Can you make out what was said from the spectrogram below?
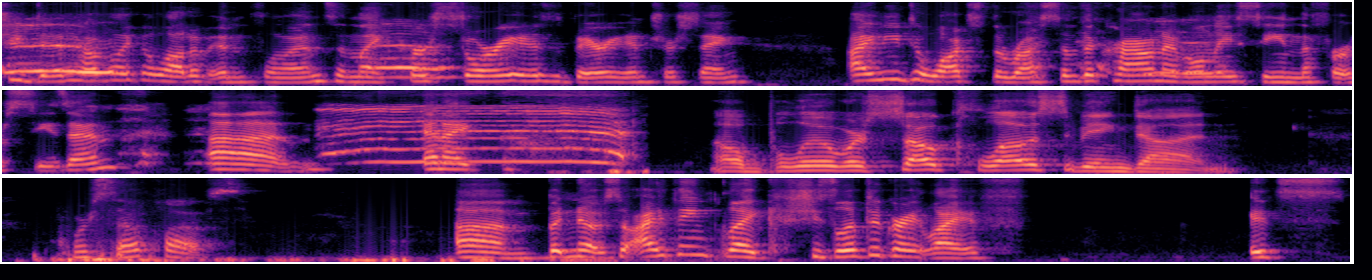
she did have like a lot of influence and like her story is very interesting. I need to watch the rest of The Crown. I've only seen the first season. Um and I Oh, Blue, we're so close to being done. we're so close. Um but no, so I think like she's lived a great life. It's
